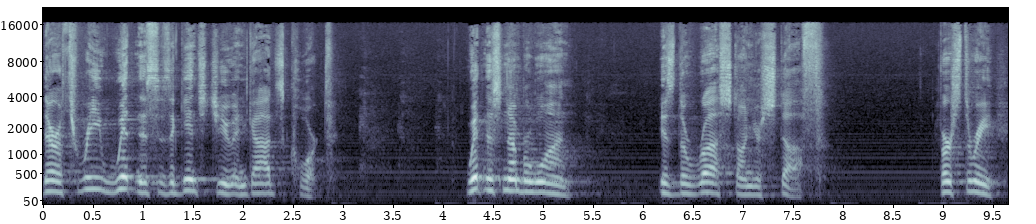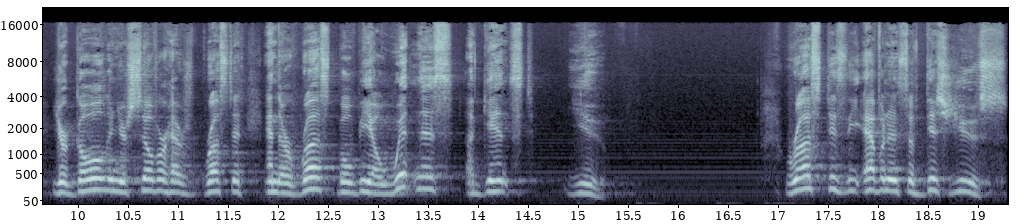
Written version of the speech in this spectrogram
there are three witnesses against you in God's court. Witness number one is the rust on your stuff. Verse 3 Your gold and your silver have rusted, and their rust will be a witness against you. Rust is the evidence of disuse,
